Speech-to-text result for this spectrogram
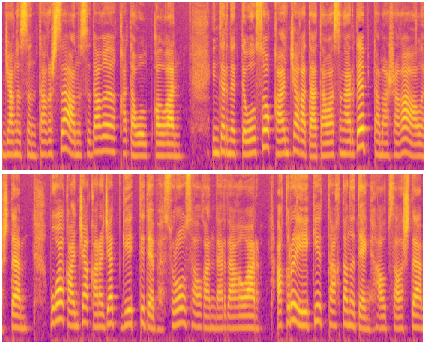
жаңысын тагышса анысы дагы ката болуп калган интернетте болсо канча ката табасыңар деп тамашага алышты. Буга канча каражат кетти деп суроо салгандар дагы бар. Акыры эки тактаны тең алып салышты.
